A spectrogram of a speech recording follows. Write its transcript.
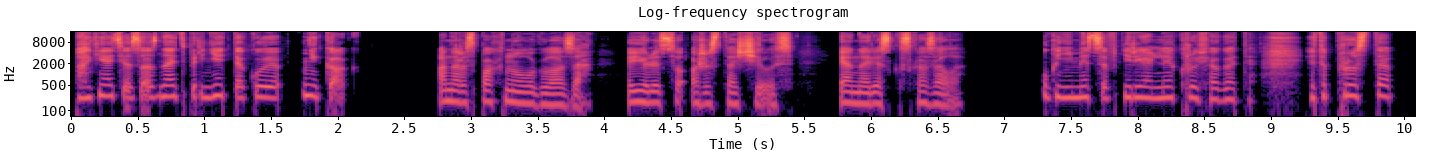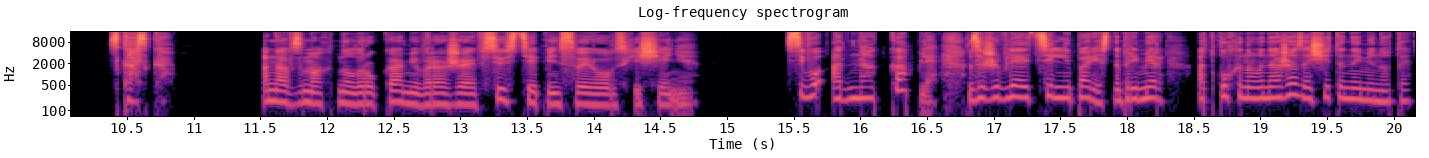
Понять, осознать, принять такое никак». Она распахнула глаза. Ее лицо ожесточилось, и она резко сказала. «У ганемецев нереальная кровь, Агата. Это просто сказка». Она взмахнула руками, выражая всю степень своего восхищения. «Всего одна капля заживляет сильный порез, например, от кухонного ножа за считанные минуты.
